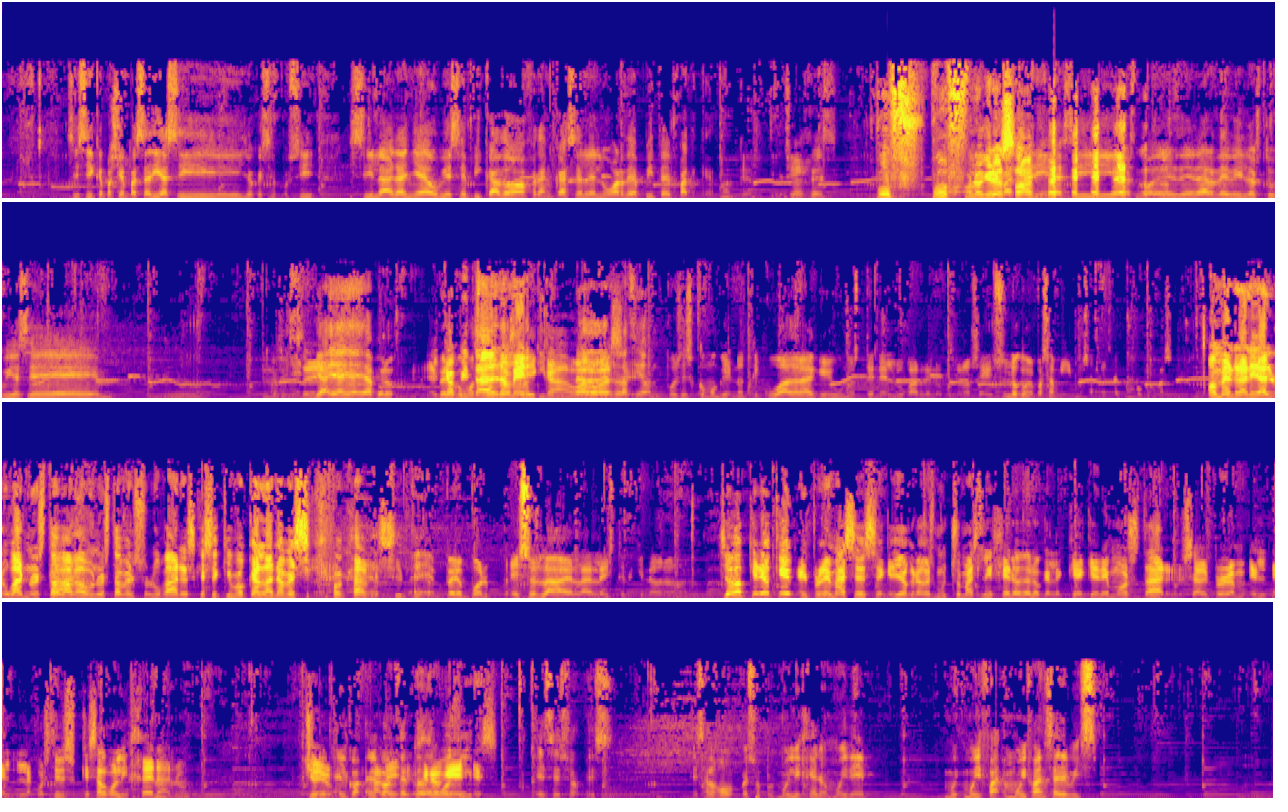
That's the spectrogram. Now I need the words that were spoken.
Sí, sí, ¿qué, qué pasaría si, yo qué sé, pues si, si la araña hubiese picado a Frank Castle en lugar de a Peter Parker, ¿no? que- sí. Entonces, Puf, puf, o- no qué quiero saber. pasaría si los poderes de Daredevil los tuviese... mm, No sé Sí. qué. Ya, ya, ya, ya, pero. El pero como Capitán dos América No nada de relación, pues es como que no te cuadra que uno esté en el lugar del otro. No sé, eso es lo que me pasa a mí. O sea, me saca un poco más. Hombre, en realidad el lugar no estaba, Claro. cada uno estaba en su lugar, es que se equivoca, la nave se equivoca de sitio. Eh, pero por eso es la, la, la historia. Que no, no. Yo creo que el problema es ese, que yo creo que es mucho más ligero de lo que, le- que queremos dar. O sea, el programa, el- el- la cuestión es que es algo ligera, ¿no? Yo- El- el co- el a ver, concepto de what if es- Es eso, es, es algo, eso, pues muy ligero, muy de, muy, muy, fan, muy fanservice.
